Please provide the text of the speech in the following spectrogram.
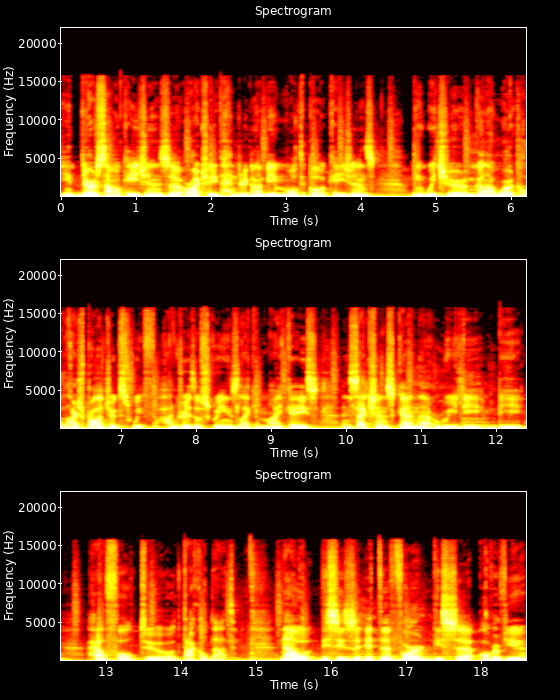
there are some occasions, or actually there are gonna be multiple occasions in which you're gonna work on large projects with hundreds of screens like in my case and sections can uh, really be helpful to tackle that. Now this is it for this uh, overview.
